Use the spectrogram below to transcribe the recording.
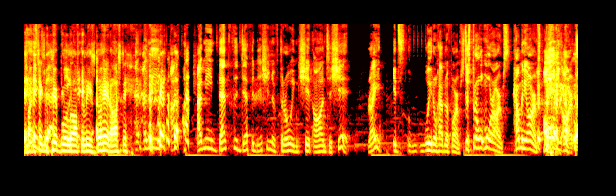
I'm about to take the pit bull off the leash. Go ahead, Austen. I mean, I, I mean that's the definition of throwing shit onto shit, right? It's we don't have enough arms. Just throw more arms. How many arms? All the arms.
